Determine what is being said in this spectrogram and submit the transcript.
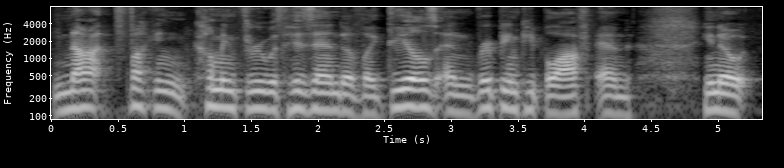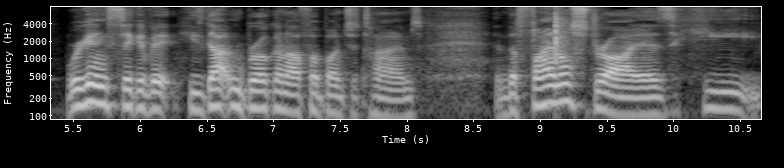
not fucking coming through with his end of like deals and ripping people off and you know, we're getting sick of it. He's gotten broken off a bunch of times. And the final straw is he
